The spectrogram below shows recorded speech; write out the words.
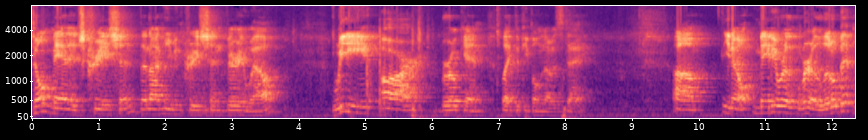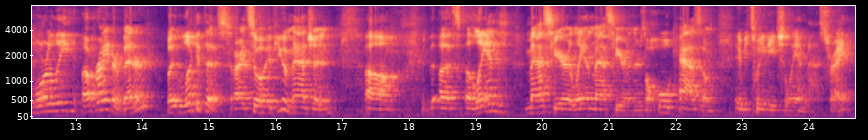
don't manage creation, the non human creation, very well. We are broken like the people in Noah's day. Um, you know, maybe we're, we're a little bit morally upright or better, but look at this. All right, so if you imagine um, a, a land mass here, a land mass here, and there's a whole chasm in between each land mass, right?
